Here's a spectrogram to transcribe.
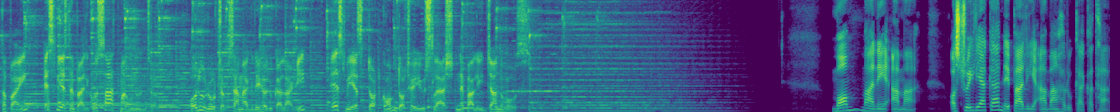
तपाईँ एसपिएस नेपालीको साथमा हुनुहुन्छ। अरू रोचक सामग्रीहरूका लागि SBS dot com dot slash Nepali जानुहोस्। मम माने आमा अस्ट्रेलियाका नेपाली आमाहरूका कथा।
